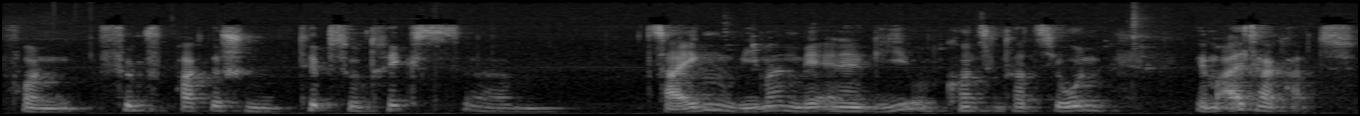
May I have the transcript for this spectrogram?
von fünf praktischen Tipps und Tricks ähm, zeigen, wie man mehr Energie und Konzentration im Alltag hat.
